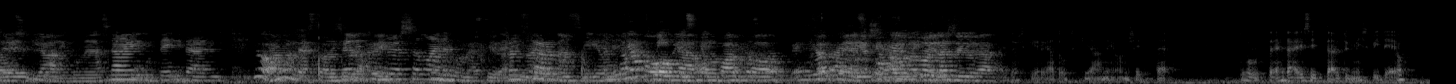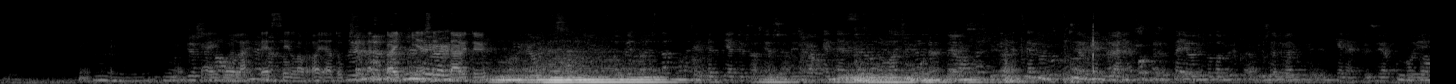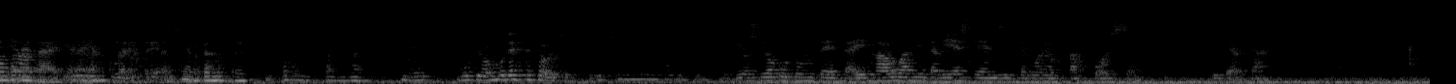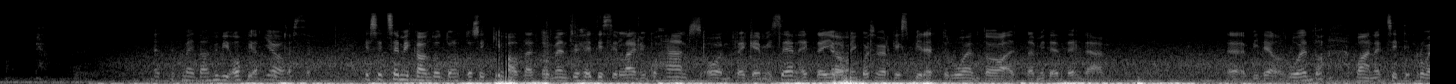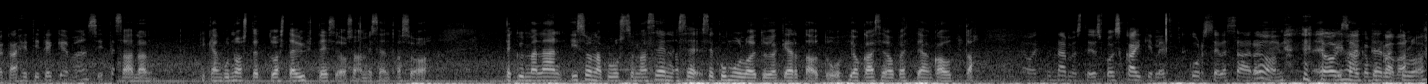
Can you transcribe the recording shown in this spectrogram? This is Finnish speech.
niin kuin me äsken näin tehdään. Joo, mun mielestä se oli Se hyvä. oli myös sellainen Se on mun mielestä hyvä. transparency jatko joo, on pakko jos työllistyä. väitöskirjatutkija, niin on sitten tullut tehdä esittäytymisvideo. Niin, Mm. niin Jos se ei voi lähteä enemmän sillä ajatuksella, että kaikki esittäytyy. sitten tietyissä asioissa, niin se rakenteellisesti se selkeä työnjako. Ja sitten tuota kyselyä, kenet kysyä, kun toi ei tämä ei tiedä ja tulee ristiriidassa. Mutta joo, mut ehkä se olisi yksi semmoinen, mitä voisi ajatella. Jos joku tuntee, että ei halua niitä viestejä, niin sitten se voi ottaa pois sen itseltään. että et meitä on hyvin ohjattu Joo. tässä. Ja sitten se, mikä on tuntunut tosi kivalta, että on menty heti sillä niin hands-on tekemiseen, että ei ole niin kuin esimerkiksi pidetty luentoa, että miten tehdään videoluento, vaan että sitten ruvetaan heti tekemään sitä. Saadaan ikään kuin nostettua sitä yhteisöosaamisen tasoa. Ja kyllä mä näen isona plussana sen, että se, se kumuloituu ja kertautuu jokaisen opettajan kautta. Joo, että tämmöistä, jos voisi kaikille kursseille saada, Joo, niin olisi aika mukavaa.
